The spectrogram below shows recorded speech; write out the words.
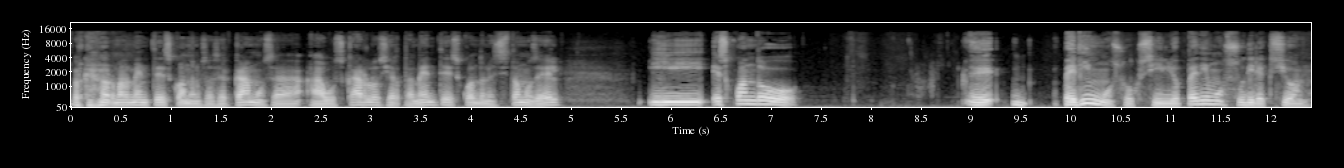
porque normalmente es cuando nos acercamos a, buscarlo, ciertamente es cuando necesitamos de Él. Y es cuando eh, pedimos su auxilio, pedimos su dirección,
